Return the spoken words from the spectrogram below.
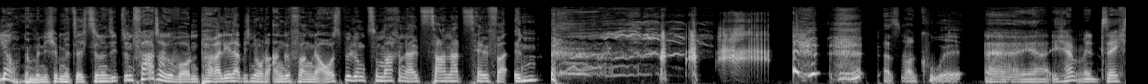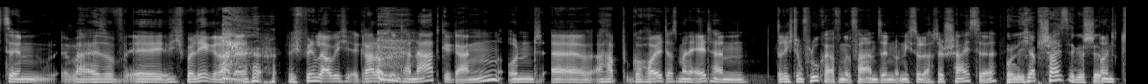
Ja, und dann bin ich mit 16 und 17 Vater geworden. Parallel habe ich noch angefangen, eine Ausbildung zu machen als Zahnarzthelferin. das war cool. Äh, ja, ich habe mit 16, war also äh, ich überlege gerade, ich bin glaube ich gerade aufs Internat gegangen und äh, habe geheult, dass meine Eltern Richtung Flughafen gefahren sind und ich so dachte, scheiße. Und ich habe Scheiße geschippt. Und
